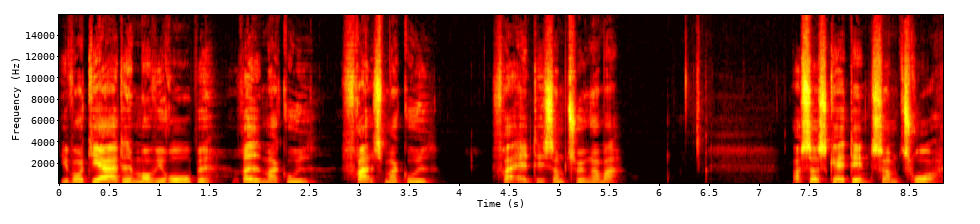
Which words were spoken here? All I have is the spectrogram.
I vort hjerte må vi råbe, red mig Gud, frels mig Gud, fra alt det, som tynger mig. Og så skal den, som tror,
